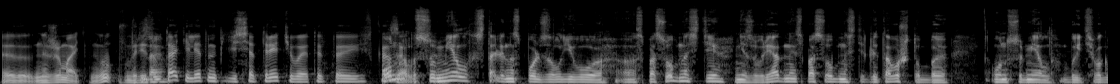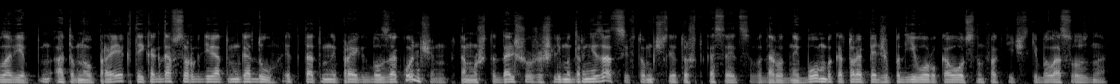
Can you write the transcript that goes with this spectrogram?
нажимать? Ну, в результате да. летом 53-го это, это и сказал сумел, Сталин использовал его э, способности, незаурядные способности для того, чтобы он сумел быть во главе атомного проекта. И когда в 1949 году этот атомный проект был закончен, потому что дальше уже шли модернизации, в том числе то, что касается водородной бомбы, которая, опять же, под его руководством фактически была создана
